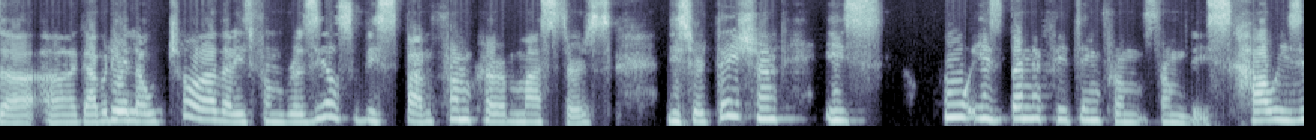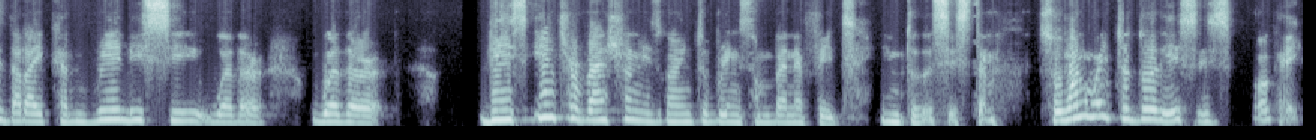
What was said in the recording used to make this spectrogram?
uh, uh, Gabriela Ochoa, that is from Brazil, so this span from her master's dissertation, is who is benefiting from, from this? How is it that I can really see whether, whether this intervention is going to bring some benefit into the system? So one way to do this is, okay,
